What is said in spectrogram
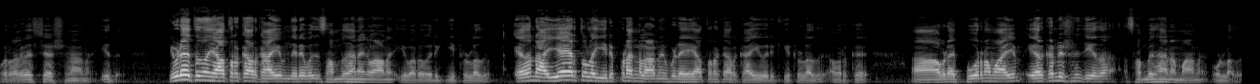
ഒരു റെയിൽവേ സ്റ്റേഷനാണ് ഇത്. ഇവിടെ എത്തുന്ന യാത്രക്കാർക്കായും നിരവധി സംവിധാനങ്ങളാണ് ഇവർ ഒരുക്കിയിട്ടുള്ളത്. ഏതാണ്ട് അയ്യായിരത്തോളം ഇരിപ്പിടങ്ങളാണ് ഇവിടെ യാത്രക്കാർക്കായി ഒരുക്കിയിട്ടുള്ളത്. അവർക്ക് അവിടെ പൂർണമായും എയർ കണ്ടീഷൻ ചെയ്ത സംവിധാനമാണ് ഉള്ളത്.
